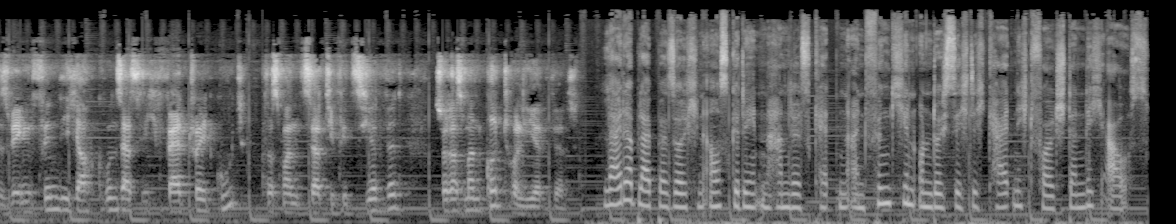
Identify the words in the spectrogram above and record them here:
Deswegen finde ich auch grundsätzlich Fairtrade gut, dass man zertifiziert wird, sodass man kontrolliert wird. Leider bleibt bei solchen ausgedehnten Handelsketten ein Fünkchen Undurchsichtigkeit nicht vollständig aus.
